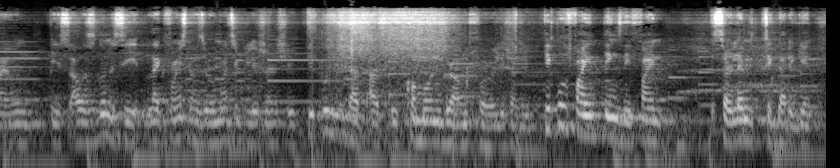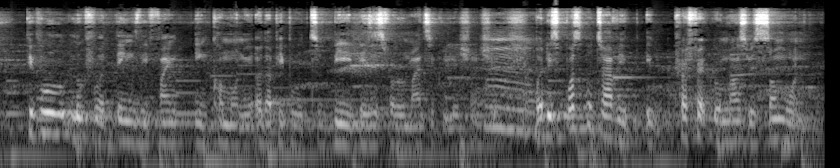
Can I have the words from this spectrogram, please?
my own piece. I was gonna say, like for instance, a romantic relationship. People use that as a common ground for relationship. People find things they find. Sorry, let me take that again. People look for things they find in common with other people to be a basis for romantic relationship. Mm. But it's possible to have a, a perfect romance with someone.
